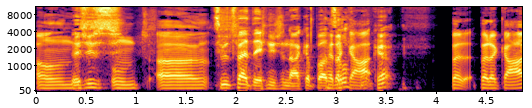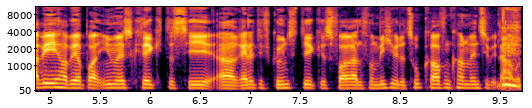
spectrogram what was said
Und, das ist, und äh, zwei technische Nackerpatzel. Okay. Bei, bei, der Gabi habe ich ein paar E-Mails gekriegt, dass sie äh, relativ günstig das Fahrrad von mich wieder zukaufen kann, wenn sie wieder. Nein,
